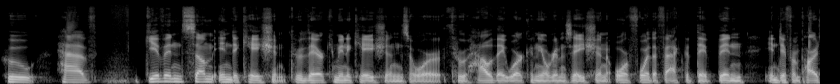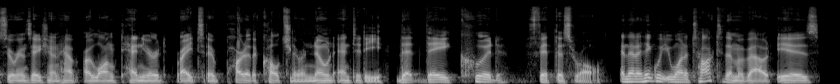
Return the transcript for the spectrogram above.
who have given some indication through their communications or through how they work in the organization or for the fact that they've been in different parts of the organization and have are long tenured, right? So they're part of the culture, they're a known entity, that they could fit this role. And then I think what you want to talk to them about is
